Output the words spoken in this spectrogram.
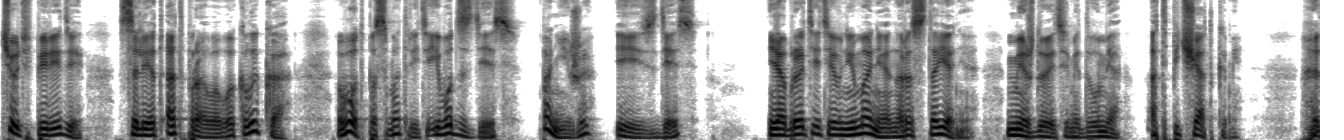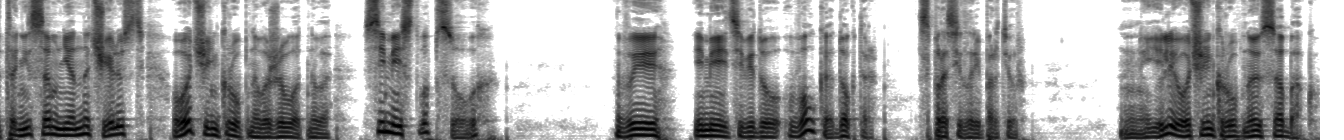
чуть впереди, след от правого клыка. Вот, посмотрите, и вот здесь, пониже, и здесь. И обратите внимание на расстояние между этими двумя отпечатками. Это, несомненно, челюсть очень крупного животного – семейство псовых. — Вы имеете в виду волка, доктор? — спросил репортер. — Или очень крупную собаку.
